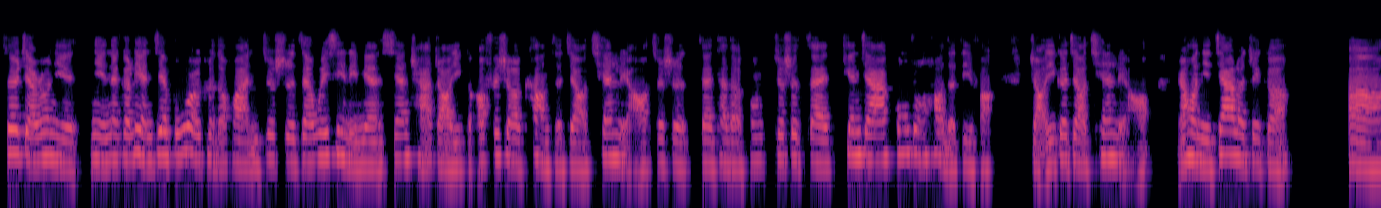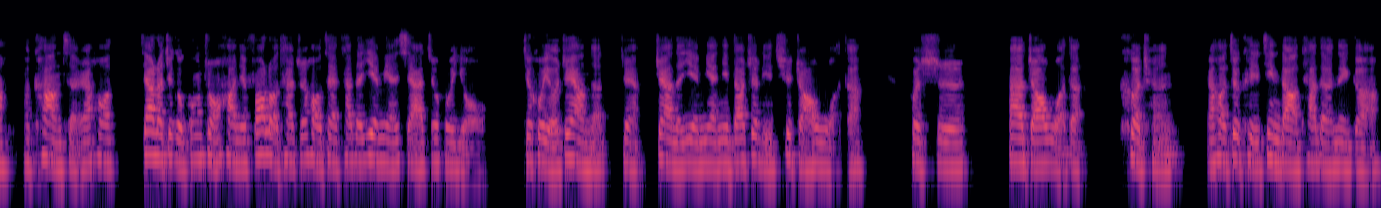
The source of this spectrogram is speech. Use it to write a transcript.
所以，假如你你那个链接不 work 的话，你就是在微信里面先查找一个 official account 叫千聊，就是在它的公，就是在添加公众号的地方找一个叫千聊，然后你加了这个。啊，account，然后加了这个公众号，你 follow 它之后，在它的页面下就会有就会有这样的这样这样的页面，你到这里去找我的，或是啊找我的课程，然后就可以进到他的那个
